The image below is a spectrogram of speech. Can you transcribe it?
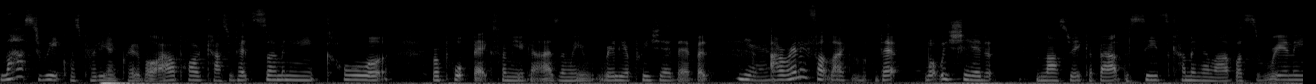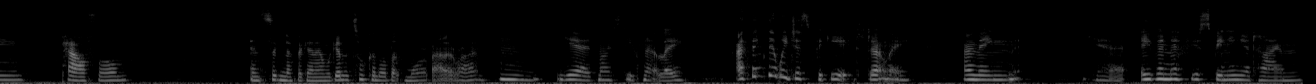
last week was pretty incredible. Our podcast, we've had so many core report backs from you guys, and we really appreciate that. But Yeah. I really felt like that what we shared last week about the seeds coming alive was really powerful and significant, and we're going to talk a little bit more about it, right? Mm, yeah, most definitely. I think that we just forget, don't we? I mean, yeah, even if you're spending your time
